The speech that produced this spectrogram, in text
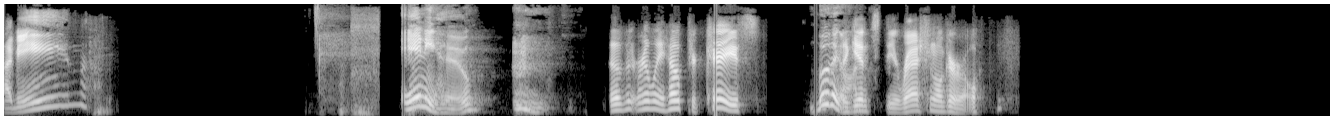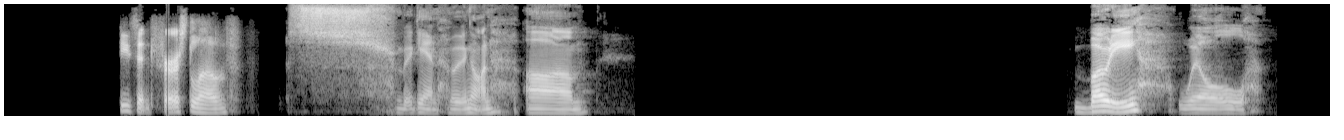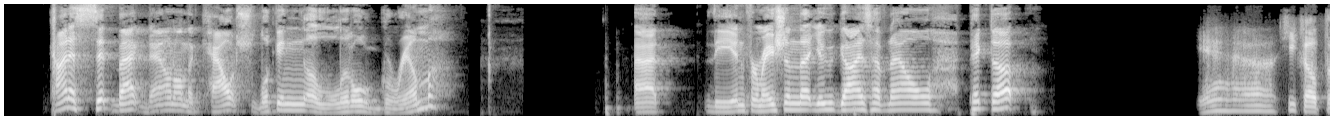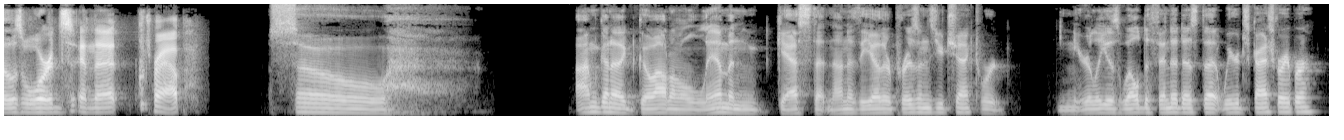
I mean, Anywho, doesn't really help your case moving on. against the irrational girl. He's in first love. Again, moving on. Um, Bodhi will kind of sit back down on the couch looking a little grim at the information that you guys have now picked up. Yeah, he felt those wards and that trap. So I'm gonna go out on a limb and guess that none of the other prisons you checked were nearly as well defended as that weird skyscraper.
